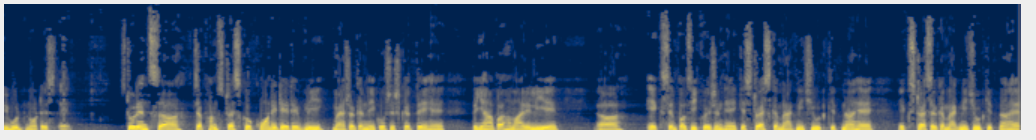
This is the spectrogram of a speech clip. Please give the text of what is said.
we would notice it students جب ہم اسٹریس کو کوانٹیٹیولی میزر کرنے کی کوشش کرتے ہیں تو یہاں پر ہمارے لیے uh, ایک سمپل سی کویشن ہے کہ اسٹریس کا میگنیچیوڈ کتنا ہے ایک اسٹریسر کا میگنیچیوڈ کتنا ہے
